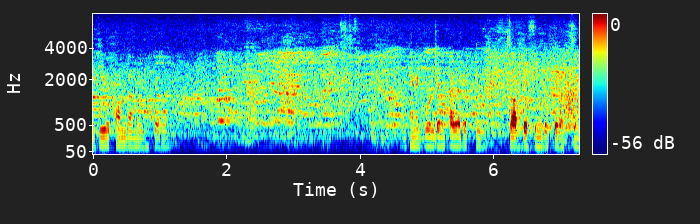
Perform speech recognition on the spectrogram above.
এটিও কম দামের ভিতরে। এখানে গোল্ডেন কালার একটি টপ ড্রেসিং দেখতে পাচ্ছেন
